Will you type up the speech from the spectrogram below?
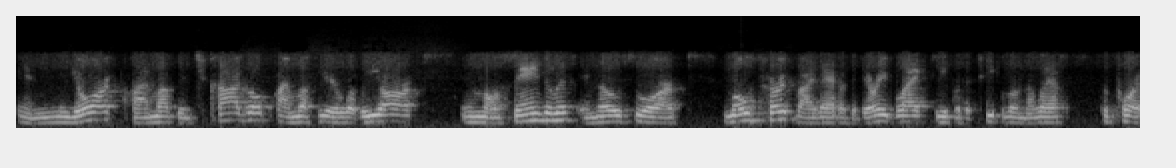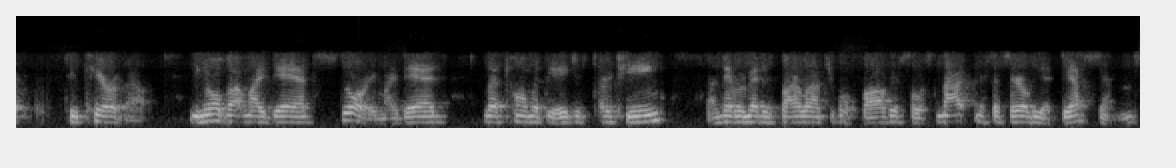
in New York, climb up in Chicago, climb up here where we are in Los Angeles, and those who are most hurt by that are the very black people that people on the left purport to care about. You know about my dad's story. My dad left home at the age of 13. I never met his biological father, so it's not necessarily a death sentence.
